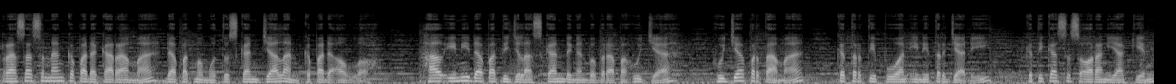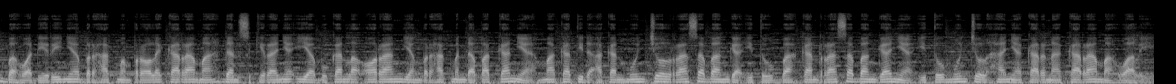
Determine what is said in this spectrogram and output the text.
Rasa senang kepada karamah dapat memutuskan jalan kepada Allah. Hal ini dapat dijelaskan dengan beberapa hujah, Hujah pertama, ketertipuan ini terjadi, ketika seseorang yakin bahwa dirinya berhak memperoleh karamah dan sekiranya ia bukanlah orang yang berhak mendapatkannya maka tidak akan muncul rasa bangga itu bahkan rasa bangganya itu muncul hanya karena karamah wali.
